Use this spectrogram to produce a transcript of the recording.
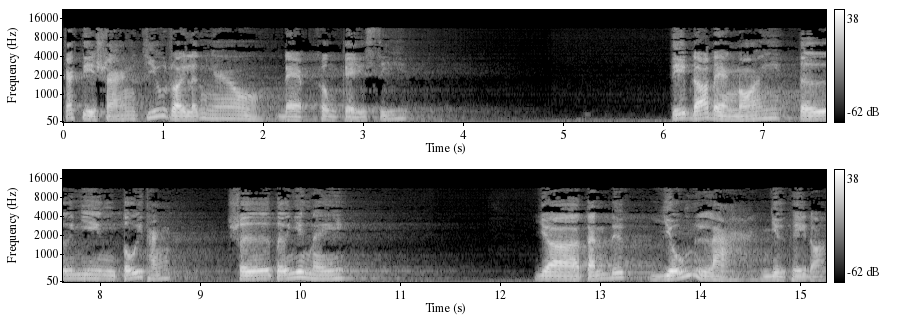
Các tia sáng chiếu rọi lẫn nhau, Đẹp không kể xiết. Tiếp đó bèn nói, Tự nhiên tối thắng. Sự tự nhiên này, Do tánh đức vốn là như thế đó.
